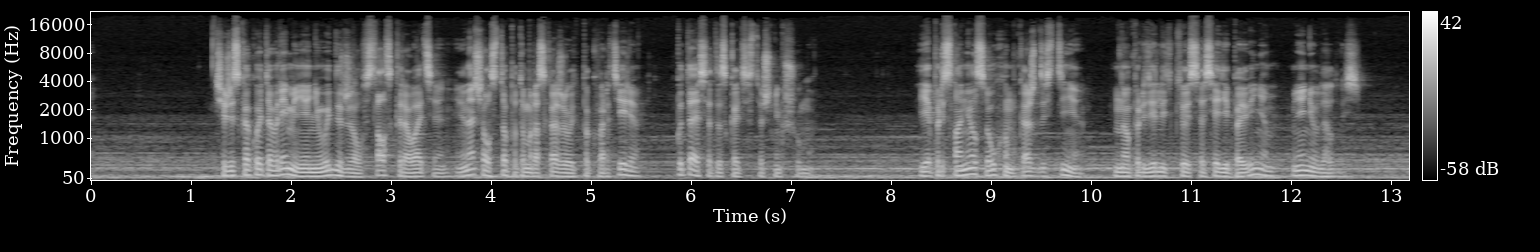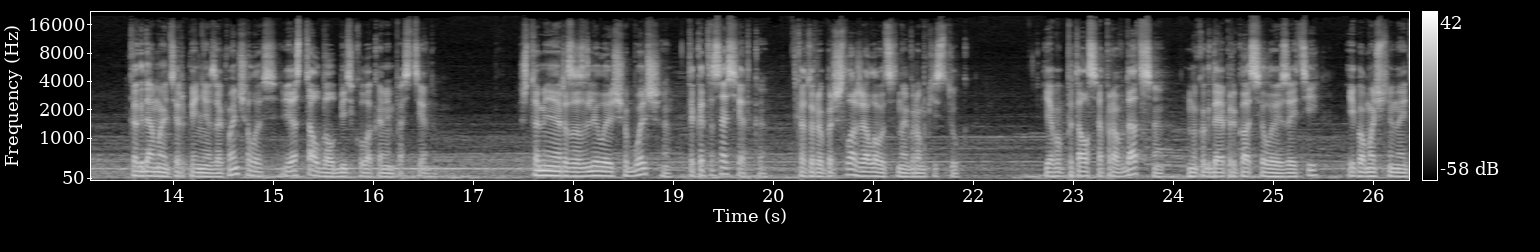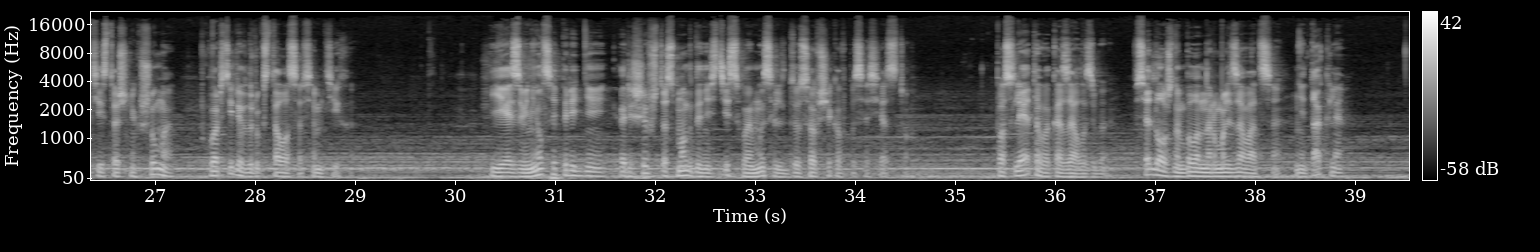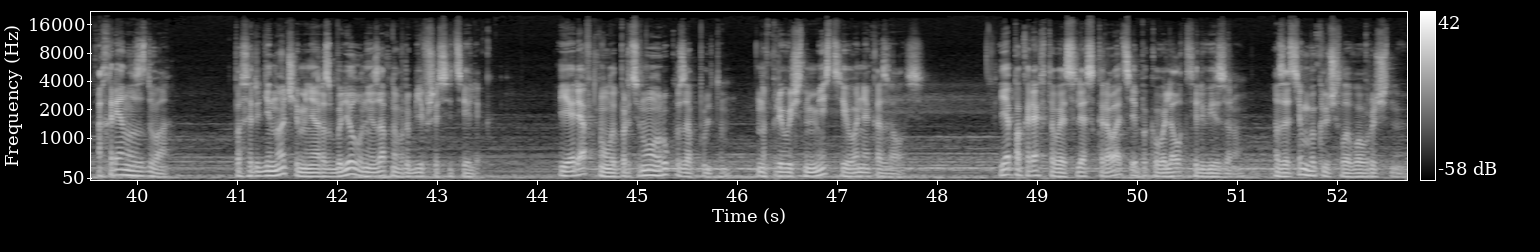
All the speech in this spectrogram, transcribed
Через какое-то время я не выдержал, встал с кровати и начал стопотом расхаживать по квартире, пытаясь отыскать источник шума. Я прислонился ухом к каждой стене, но определить, кто из соседей повинен, мне не удалось. Когда мое терпение закончилось, я стал долбить кулаками по стенам. Что меня разозлило еще больше, так это соседка, которая пришла жаловаться на громкий стук. Я попытался оправдаться, но когда я пригласил ее зайти и помочь мне найти источник шума, в квартире вдруг стало совсем тихо. Я извинился перед ней, решив, что смог донести свою мысль до тусовщиков по соседству. После этого, казалось бы, все должно было нормализоваться, не так ли? А хрена с два. Посреди ночи меня разбудил внезапно врубившийся телек. Я рявкнул и протянул руку за пультом, но в привычном месте его не оказалось. Я, покряхтывая, слез с кровати и поковылял к телевизору, а затем выключил его вручную.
